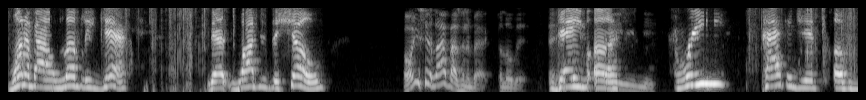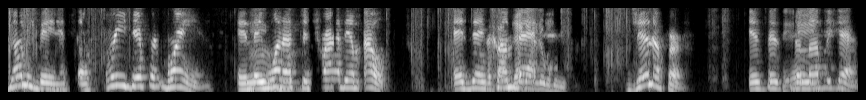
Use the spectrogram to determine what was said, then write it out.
one of our lovely guests that watches the show Oh, you see live vibes in the back a little bit. gave us three packages of gummy bears of three different brands, and they mm. want us to try them out and then That's come not- that got back. to do with these. Jennifer is the, the lovely guest.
